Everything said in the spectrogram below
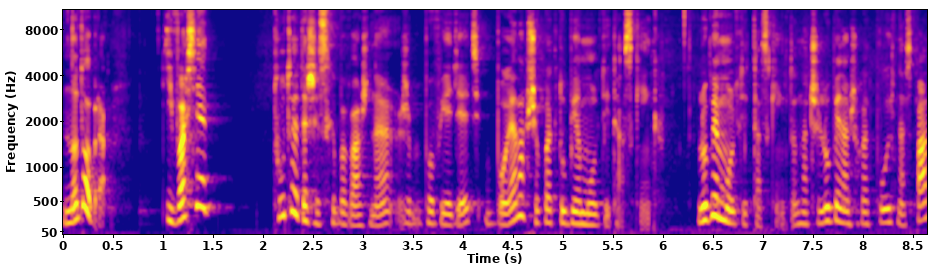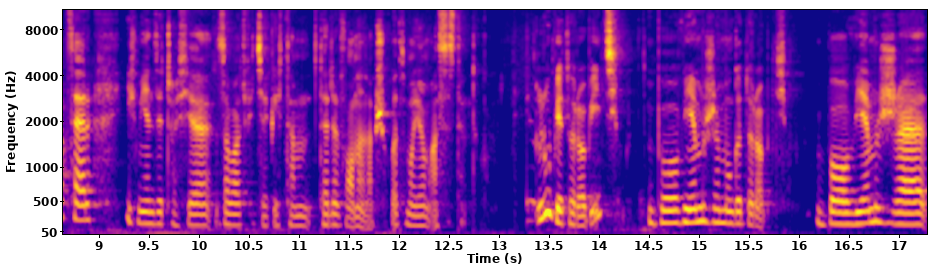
No dobra. I właśnie tutaj też jest chyba ważne, żeby powiedzieć, bo ja na przykład lubię multitasking. Lubię multitasking, to znaczy lubię na przykład pójść na spacer i w międzyczasie załatwić jakieś tam telefony, na przykład z moją asystentką. Lubię to robić, bo wiem, że mogę to robić, bo wiem, że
